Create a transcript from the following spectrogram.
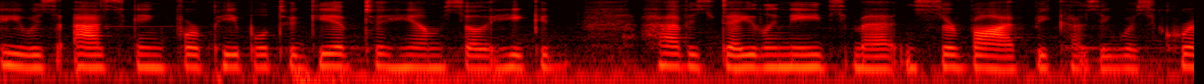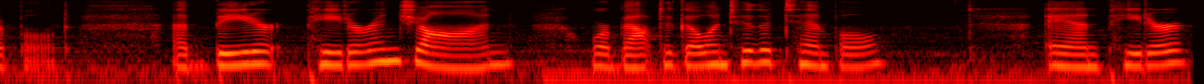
He was asking for people to give to him so that he could have his daily needs met and survive because he was crippled. Uh, Peter, Peter and John were about to go into the temple, and Peter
